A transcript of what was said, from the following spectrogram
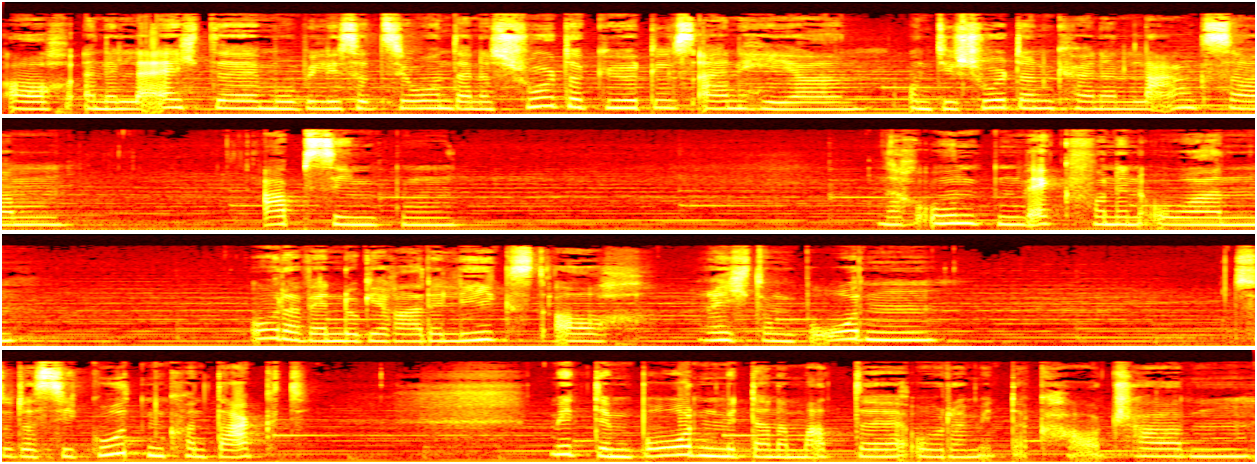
auch eine leichte Mobilisation deines Schultergürtels einher. Und die Schultern können langsam absinken, nach unten weg von den Ohren. Oder wenn du gerade liegst, auch Richtung Boden, sodass sie guten Kontakt mit dem Boden, mit deiner Matte oder mit der Couch haben.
